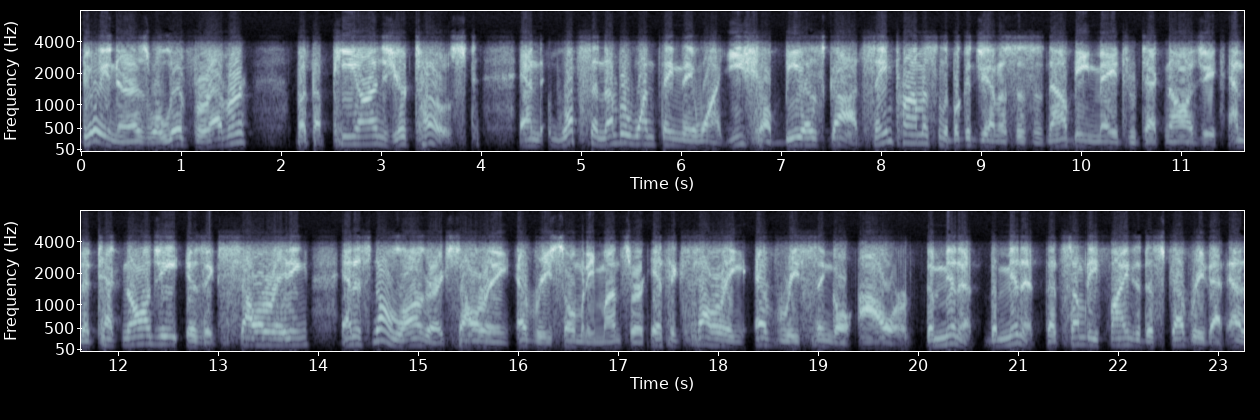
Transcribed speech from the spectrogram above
billionaires will live forever, but the peons, you're toast. And what's the number one thing they want? Ye shall be as God. Same promise in the book of Genesis is now being made through technology. And the technology is accelerating, and it's no longer accelerating every so many months, or it's accelerating every single hour. The minute, the minute that somebody finds a discovery that a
